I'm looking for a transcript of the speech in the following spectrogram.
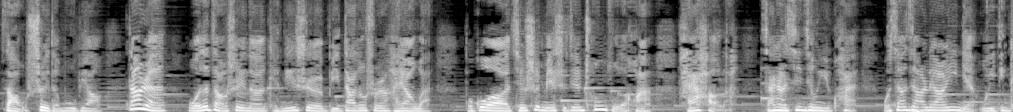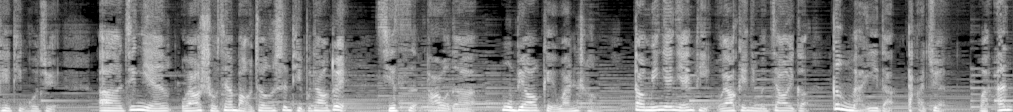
早睡的目标。当然，我的早睡呢肯定是比大多数人还要晚。不过，其实睡眠时间充足的话还好了，加上心情愉快，我相信二零二一年我一定可以挺过去。呃，今年我要首先保证身体不掉队，其次把我的目标给完成。到明年年底，我要给你们交一个更满意的答卷。晚安。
